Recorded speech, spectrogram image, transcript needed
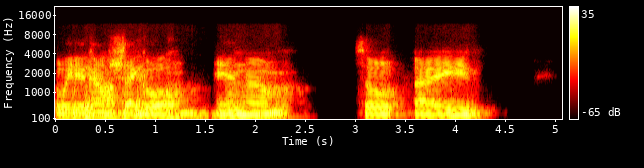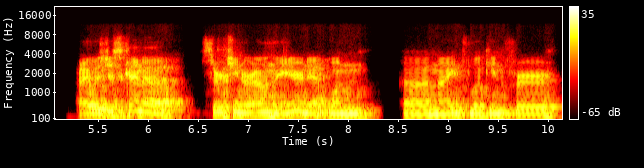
a way to accomplish that goal. And um, so I, I was just kind of searching around the internet one uh, night looking for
